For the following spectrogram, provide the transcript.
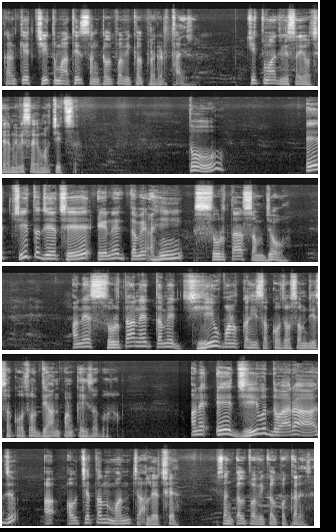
કારણ કે ચિત્તમાંથી સંકલ્પ વિકલ્પ પ્રગટ થાય છે. ચિત્તમાં જ વિષયો છે અને વિષયોમાં ચિત્ત છે. તો એ ચિત્ત જે છે એને જ તમે અહીં સુરતા સમજો. અને સુરતાને જ તમે જીવ પણ કહી શકો છો, સમજી શકો છો, ધ્યાન પણ કહી શકો છો. અને એ જીવ દ્વારા જ આ અવચેતન મન ચાલે છે. સંકલ્પ વિકલ્પ કરે છે.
